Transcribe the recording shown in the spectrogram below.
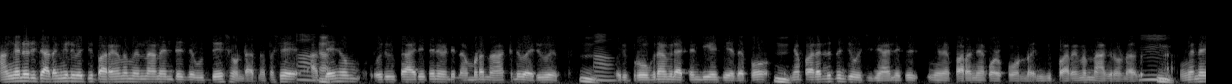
അങ്ങനെ ഒരു ചടങ്ങിൽ വെച്ച് പറയണമെന്നാണ് എന്റെ ഒരു ഉദ്ദേശം ഉണ്ടായിരുന്നത്. പക്ഷെ അദ്ദേഹം ഒരു കാര്യത്തിന് വേണ്ടി നമ്മുടെ നാട്ടിൽ വരുകയും ഒരു പ്രോഗ്രാമിൽ അറ്റൻഡ് ചെയ്യുകയും ചെയ്തപ്പോ. ഞാൻ പലയിടത്തും ചോദിച്ചു ഞാനിത് ഇങ്ങനെ പറഞ്ഞാൽ കുഴപ്പമുണ്ടോ? എനിക്ക് പറയണം എന്ന് ആഗ്രഹം ഉണ്ടായിരുന്നു അങ്ങനെ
